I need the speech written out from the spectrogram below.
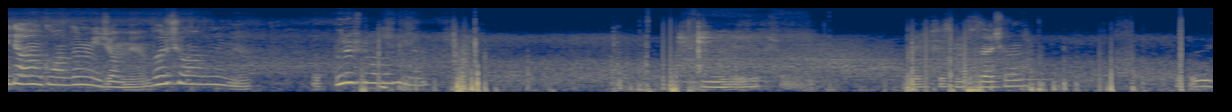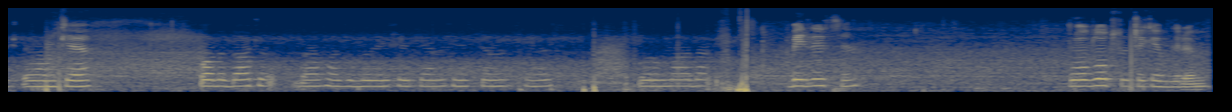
Bir daha ön kaldırmayacağım ya. Böyle şey olabilir mi ya? Bak böyle şey olabilir mi ya? Şey Böyle sesimizi de açalım. 3 devam ki. Bu arada daha çok daha fazla böyle içerik gelmesini istiyorsanız yorumlarda belirtin. Roblox'ta çekebilirim.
